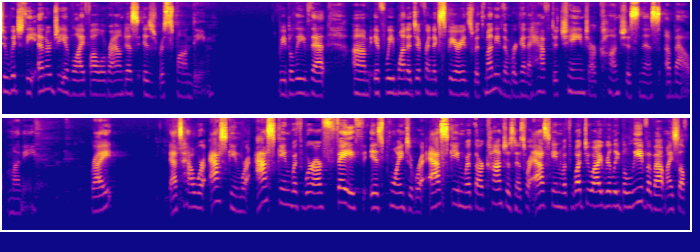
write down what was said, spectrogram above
to which the energy of life all around us is responding. We believe that um, if we want a different experience with money, then we're going to have to change our consciousness about money, right? That's how we're asking. We're asking with where our faith is pointed. We're asking with our consciousness. We're asking with what do I really believe about myself?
